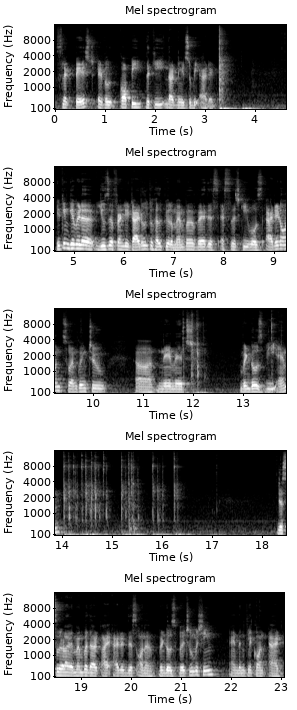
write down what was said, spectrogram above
select paste, it will copy the key that needs to be added. You can give it a user friendly title to help you remember where this SSH key was added on. So I'm going to uh, name it Windows VM just so that I remember that I added this on a Windows virtual machine and then click on add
